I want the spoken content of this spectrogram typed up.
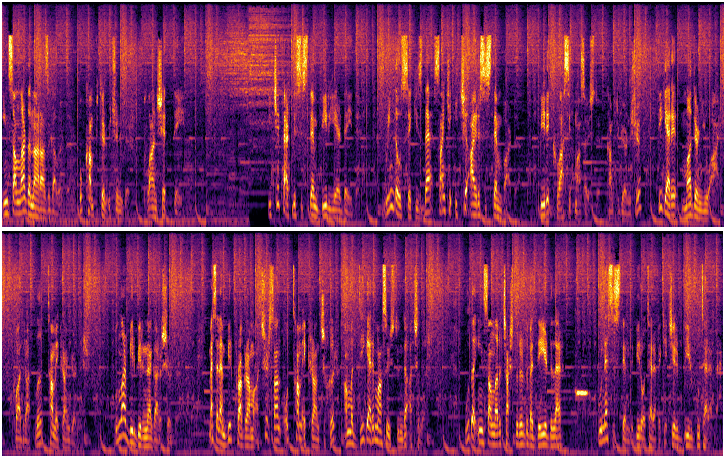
İnsanlar da narazı qalırdı. Bu kompüter üçündür, planşet deyil. İki fərqli sistem bir yerdə idi. Windows 8-də sanki iki ayrı sistem vardı. Biri klasik masaüstü, kompüter görünüşü, digəri Modern UI, kvadratlı, tam ekran görünüş. Bunlar bir-birinə qarışırdı. Məsələn, bir proqramı açırsan, o tam ekran çıxır, amma digəri masa üstündə açılır. Bu da insanları çaşdırırdı və deyirdilər, bu nə sistemdir? Bir o tərəfə keçir, bir bu tərəfə.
